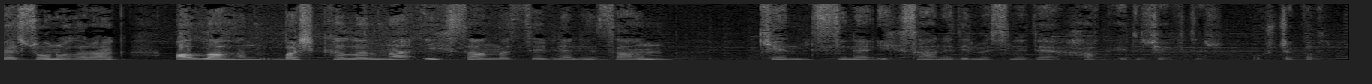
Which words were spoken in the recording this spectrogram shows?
Ve son olarak Allah'ın başkalarına ihsanla sevilen insan kendisine ihsan edilmesini de hak edecektir. Hoşçakalın.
